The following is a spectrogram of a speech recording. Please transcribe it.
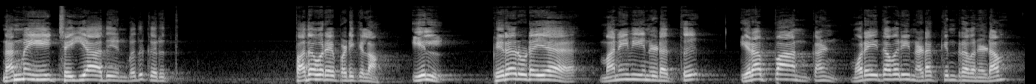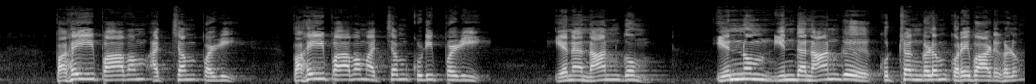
நன்மையை செய்யாது என்பது கருத்து. பதவுரை படிக்கலாம். இல் பிறருடைய மனைவியினிடத்து இறப்பான் கண் முறை தவறி நடக்கின்றவனிடம் பகை பாவம் அச்சம் பழி பகை பாவம் அச்சம் குடிப்பழி என நான்கும் என்னும் இந்த நான்கு குற்றங்களும் குறைபாடுகளும்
